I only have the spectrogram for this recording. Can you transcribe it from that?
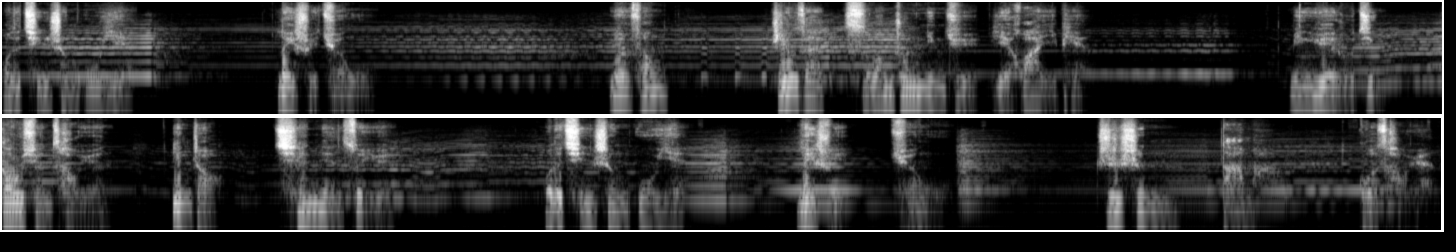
我的琴声呜咽，泪水全无。远方只有在死亡中凝聚野花一片。明月如镜，高悬草原，映照千年岁月。我的琴声呜咽，泪水全无。只身打马过草原。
